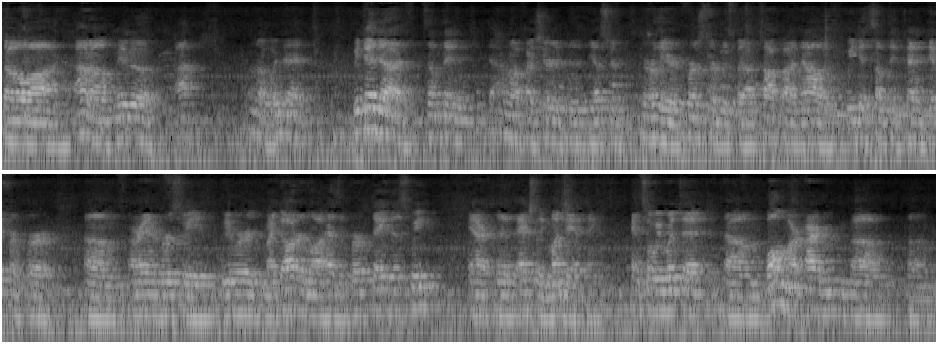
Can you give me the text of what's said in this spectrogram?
So, uh, I don't know. Maybe uh, I, don't know when did we did uh, something. I don't know if I shared it yesterday earlier first service, but I'll talk about it now. We did something kind of different for um, our anniversary. We were my daughter-in-law has a birthday this week, and actually Monday, I think. And so we went to um, Walmart, our, uh, um,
